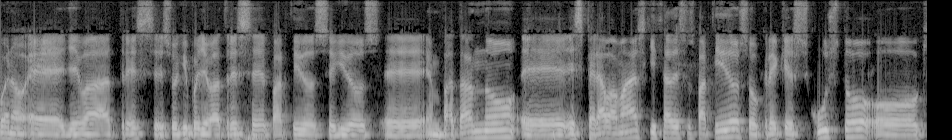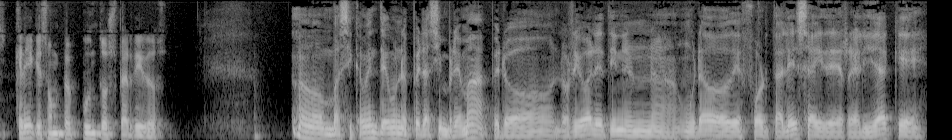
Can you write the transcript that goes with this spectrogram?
Bueno, eh, lleva tres, su equipo lleva tres eh, partidos seguidos eh, empatando. Eh, ¿Esperaba más quizá de esos partidos o cree que es justo o cree que son puntos perdidos? No, básicamente uno espera siempre más, pero los rivales tienen un grado de fortaleza y de realidad que,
